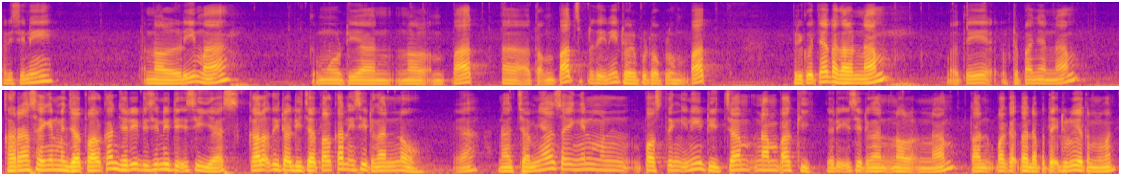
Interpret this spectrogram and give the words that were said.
Nah, di sini 05 kemudian 04 eh, atau 4 seperti ini 2024. Berikutnya tanggal 6 berarti depannya 6. Karena saya ingin menjadwalkan jadi di sini diisi yes. Kalau tidak dijadwalkan isi dengan no ya. Nah, jamnya saya ingin posting ini di jam 6 pagi. Jadi isi dengan 06 tan pakai tanda petik dulu ya, teman-teman.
